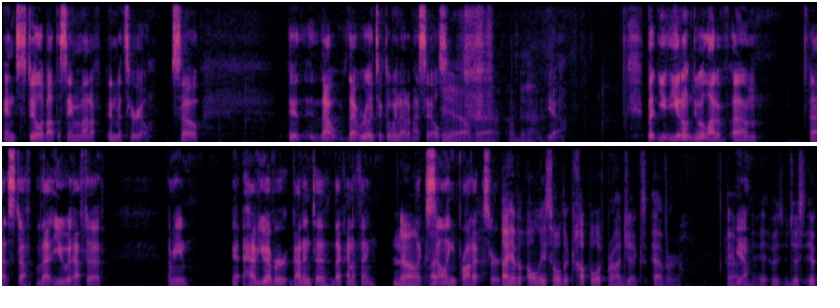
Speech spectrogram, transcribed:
and still about the same amount of in material. So it, that that really took the wind out of my sails. Yeah. I'll bet. I'll bet. Yeah, but you you don't do a lot of um, uh, stuff that you would have to. I mean, have you ever got into that kind of thing, No, like selling products or? I have only sold a couple of projects ever. And Yeah. it was just it,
